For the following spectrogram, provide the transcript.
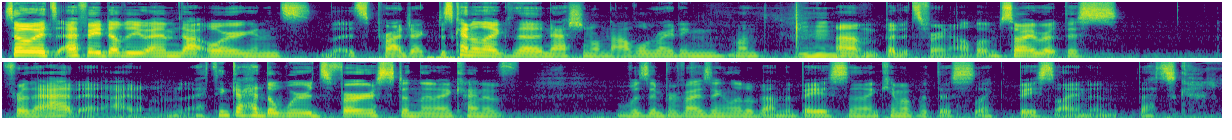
So it's fawm.org and it's it's project. It's kind of like the National Novel Writing Month, hmm um, but it's for an album. So I wrote this for that. And I don't. I think I had the words first, and then I kind of was improvising a little bit on the bass, and I came up with this like bass line, and that's kind of.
